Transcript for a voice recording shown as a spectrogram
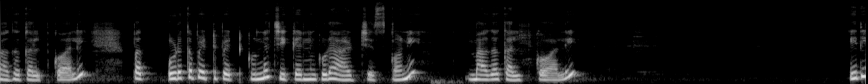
బాగా కలుపుకోవాలి. పక్ ఉడకపెట్టి పెట్టుకున్న చికెన్ కూడా యాడ్ చేసుకొని బాగా కలుపుకోవాలి. ఇది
